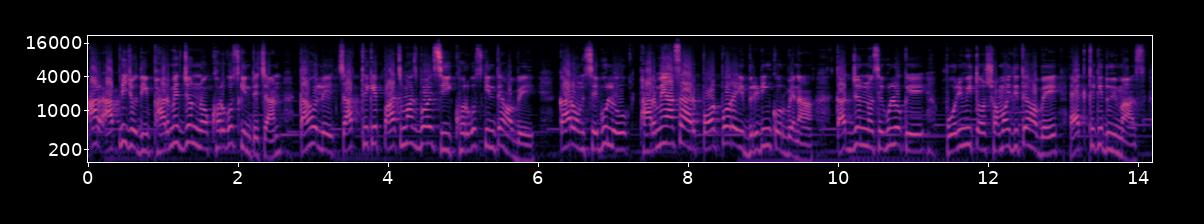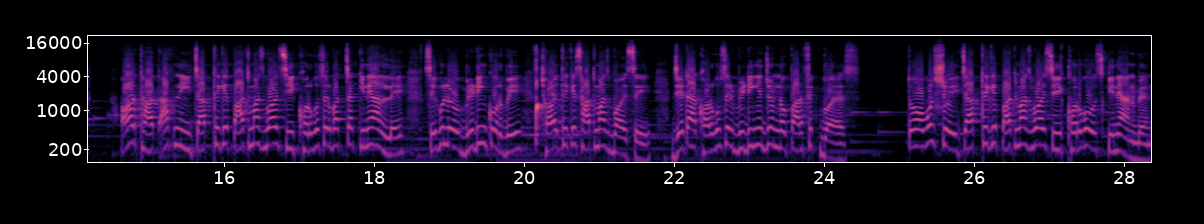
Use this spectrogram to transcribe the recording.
আর আপনি যদি ফার্মের জন্য খরগোশ কিনতে চান, তাহলে চার থেকে পাঁচ মাস বয়সী খরগোশ কিনতে হবে। কারণ সেগুলো ফার্মে আসার পরপরই ব্রিডিং করবে না। তার জন্য সেগুলোকে পরিমিত সময় দিতে হবে এক থেকে দুই মাস। অর্থাৎ আপনি চার থেকে পাঁচ মাস বয়সী খরগোশের বাচ্চা কিনে আনলে সেগুলো ব্রিডিং করবে ছয় থেকে সাত মাস বয়সে, যেটা খরগোশের ব্রিডিংয়ের জন্য পারফেক্ট বয়স। তো অবশ্যই চার থেকে পাঁচ মাস বয়সী খরগোশ কিনে আনবেন।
